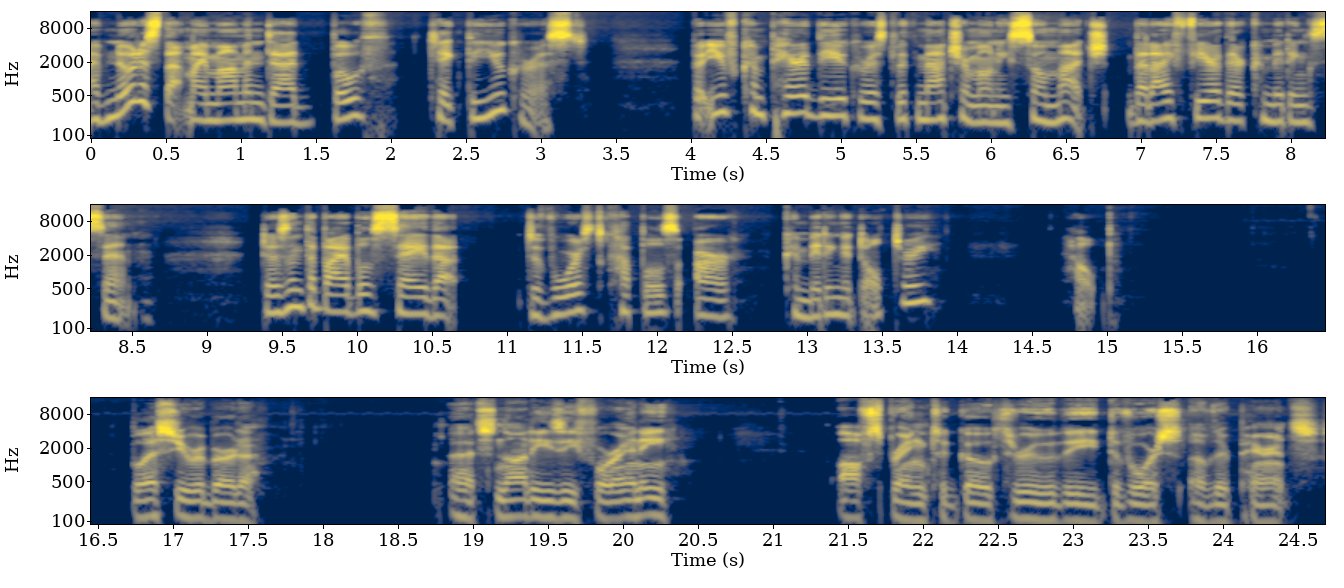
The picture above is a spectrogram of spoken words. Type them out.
I've noticed that my mom and dad both Take the Eucharist. But you've compared the Eucharist with matrimony so much that I fear they're committing sin. Doesn't the Bible say that divorced couples are committing adultery? Help. Bless you, Roberta. Uh, it's not easy for any offspring to go through the divorce of their parents.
